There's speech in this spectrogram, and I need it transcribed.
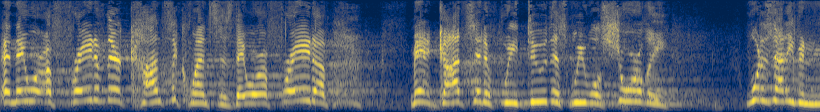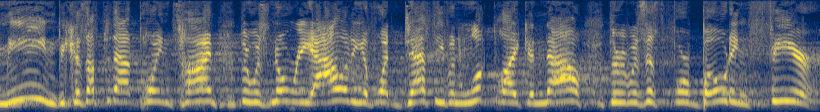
And they were afraid of their consequences. They were afraid of, man, God said if we do this, we will surely what does that even mean? Because up to that point in time, there was no reality of what death even looked like. And now there was this foreboding fear.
